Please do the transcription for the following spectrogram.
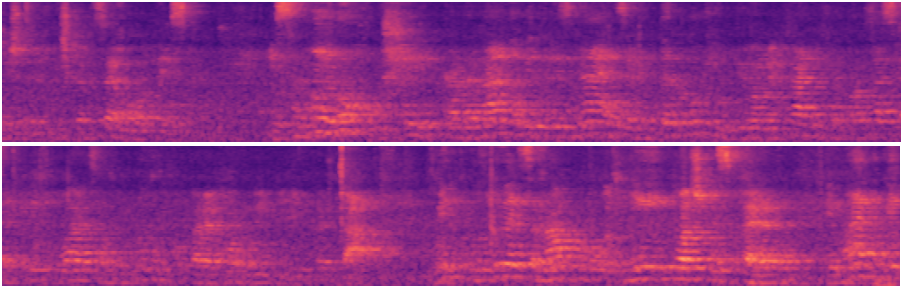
між- диска. І самий рух у шиї кардинально відрізняється від тих рухів біомеханіки процесів, які відбуваються в поперековому відділі хребта. Він будується навколо однієї точки спереду і має такий.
